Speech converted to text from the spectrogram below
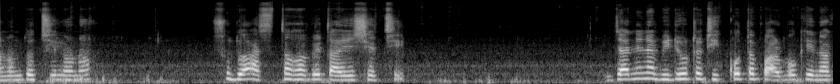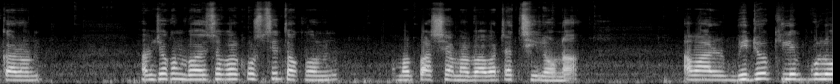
আনন্দ ছিল না। শুধু আসতে হবে তাই এসেছি। জানি না ভিডিওটা ঠিক করতে পারব কি না কারণ আমি যখন ভয়েস ওভার করছি তখন আমার পাশে আমার বাবাটা ছিল না। আমার ভিডিও ক্লিপগুলো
